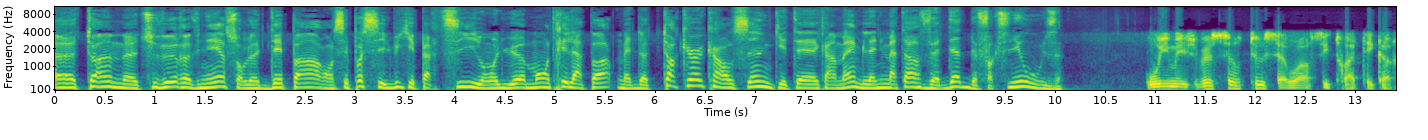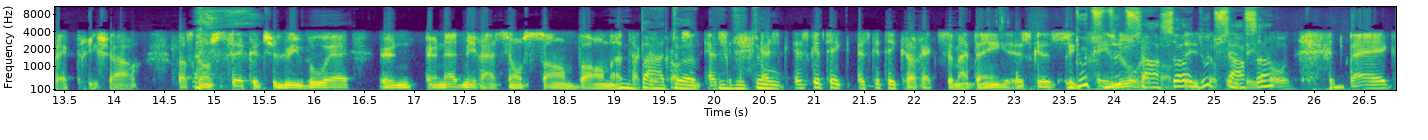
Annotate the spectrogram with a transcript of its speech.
Euh, Tom, tu veux revenir sur le départ? On ne sait pas si c'est lui qui est parti. On lui a montré la porte, mais de Tucker Carlson, qui était quand même l'animateur vedette de Fox News. Oui, mais je veux surtout savoir si toi, tu es correct, Richard parce qu'on sait que tu lui vouais une, une admiration sans borne à Tucker Pas Carlson. tout, Est-ce est-ce que que t'es correct ce matin? Est-ce que c'est D'où très tu- tu lourd à sors ça? D'où tu sors ça? Ben écoute,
